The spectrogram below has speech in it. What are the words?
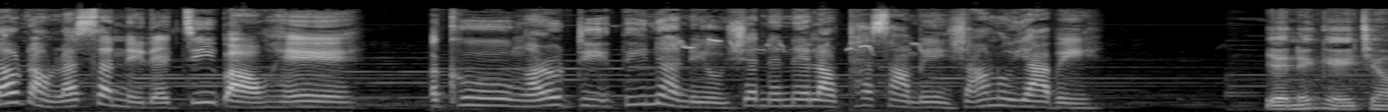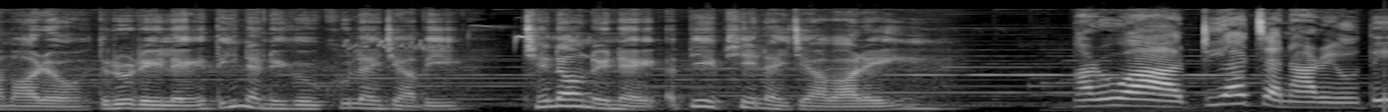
လောက်တောင်လက်ဆက်နေလဲကြည့်ပါအောင်ဟဲ့အခုငါတို့ဒီအသီးနှံတွေကိုရက်နေနေလောက်ထပ်ဆောင်ပြီးရောင်းလို့ရပြီ။ရန်နေငယ်အကြောင်းမှာတော့သူတို့တွေလည်းအသီးနှံတွေကိုခူးလိုက်ကြပြီးချင်းတောင်းတွေနဲ့အပြည့်ဖြည့်လိုက်ကြပါတယ်ငါတို့ကတီးရကြံတာတွေကိုတေ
